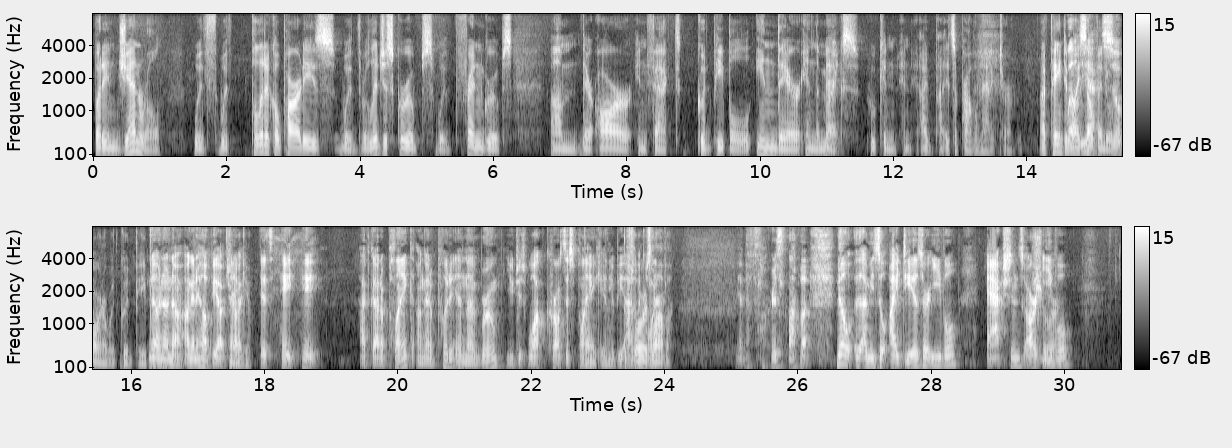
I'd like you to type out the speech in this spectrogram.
But in general, with with political parties, with religious groups, with friend groups, um, there are in fact good people in there in the mix who can. And I- it's a problematic term. I've painted Well, myself yeah, into a corner with good people. No, no, no. I'm going to help you out, Charlie. Thank you. That's, hey, hey, I've got a plank. I'm going to put it in the room. You just walk across this plank you. and you'll be the out floor of is the corner. lava. Yeah, the floor is lava. No, I mean, so ideas are evil, actions are Sure. evil.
